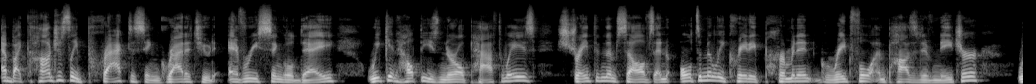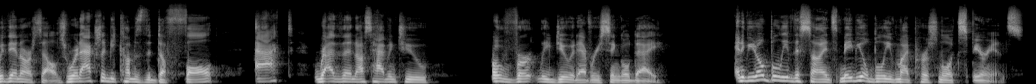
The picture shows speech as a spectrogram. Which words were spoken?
And by consciously practicing gratitude every single day, we can help these neural pathways strengthen themselves and ultimately create a permanent, grateful, and positive nature within ourselves, where it actually becomes the default act rather than us having to overtly do it every single day. And if you don't believe the science, maybe you'll believe my personal experience.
